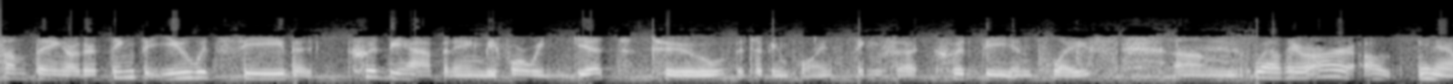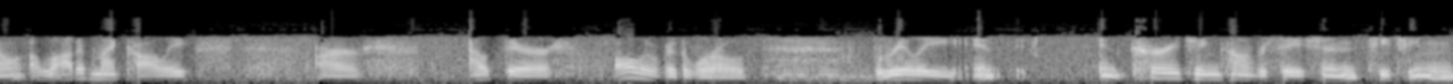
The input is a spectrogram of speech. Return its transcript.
something, are there things that you would see that could be happening before we get to the tipping point, things that could be in place? Um, well, there are, a, you know, a lot of my colleagues are out there all over the world really in, encouraging conversation, teaching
